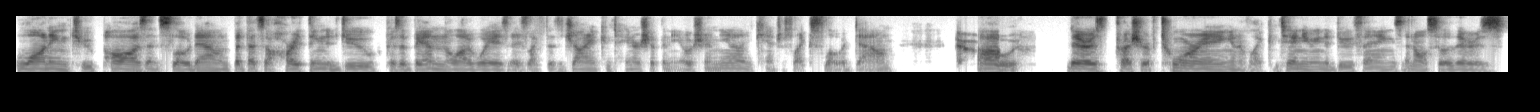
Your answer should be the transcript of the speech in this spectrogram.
wanting to pause and slow down, but that's a hard thing to do because a band in a lot of ways is like this giant container ship in the ocean. You know, you can't just like slow it down. Um, there's pressure of touring and of like continuing to do things. And also there's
